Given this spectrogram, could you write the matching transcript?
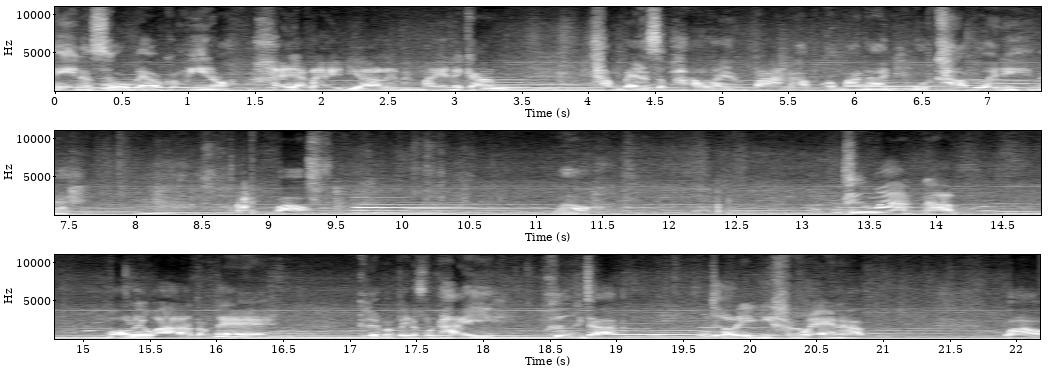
นี่หนังสือออกแบบก็มีเนาะ ใครอยากได้ไอเดียอะไรใหม่ ๆ ในการทำแบรนด์เสื้อผ้าอะไรต่างๆนะครับ ก็มาได้ มีวูดคราฟด้วยนี่เห็นไหมว้าว ว้าวทึ่งมากนะครับ บอกเลยว่าตั้งแต่เกิดมาเป็นคนไทยเพิ่งจะ เจออะไรอย่างนี้ครั้งแรกนะครับ ว้าว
